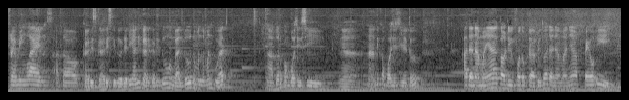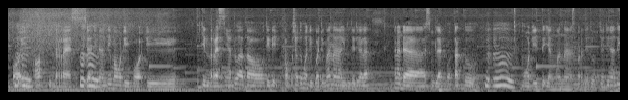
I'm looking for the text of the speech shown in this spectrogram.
framing lines atau garis-garis gitu. Jadi nanti garis-garis itu membantu teman-teman buat ngatur komposisi. Nah nanti komposisi itu ada namanya kalau di fotografi itu ada namanya POI point of interest. Jadi nanti mau di di interestnya tuh atau titik fokusnya tuh mau dibuat di mana gitu. Jadi kalau kan ada 9 kotak tuh. Mm-mm. mau di titik yang mana seperti itu. Jadi nanti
